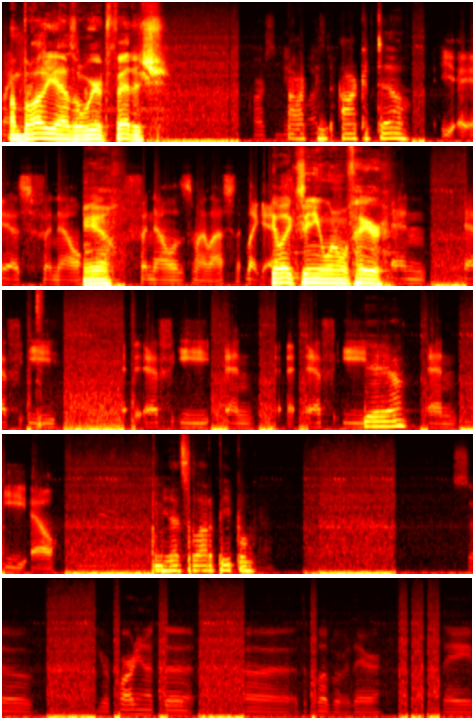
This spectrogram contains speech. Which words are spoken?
My first buddy name has a weird fetish. Carson, do you I have a last could. I could tell. Yeah, yes, Fennel. Yeah. Fennel is my last name. Like He F likes anyone with hair. N F E F E N F E Yeah, N E L. I mean that's a lot of people. So, you're partying at the uh, the club over there. They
